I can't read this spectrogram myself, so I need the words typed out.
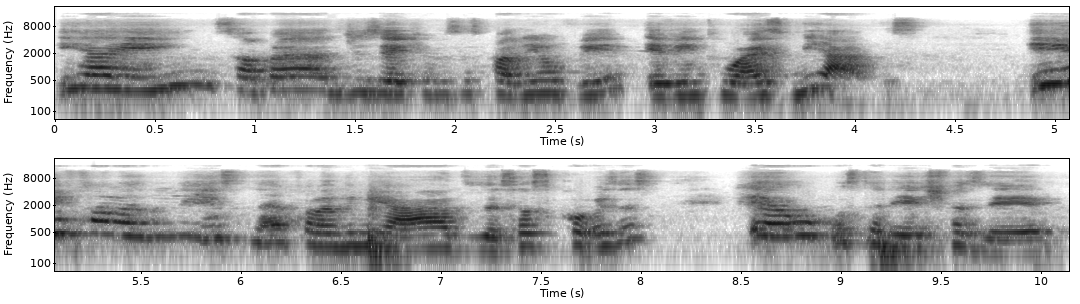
E aí, só para dizer que vocês podem ouvir eventuais miados. E falando nisso, né, falando em miados, essas coisas, eu gostaria de fazer,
